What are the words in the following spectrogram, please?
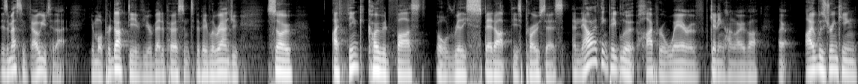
there's a massive value to that. You're more productive. You're a better person to the people around you. So I think COVID fast or really sped up this process. And now I think people are hyper aware of getting hungover. Like I was drinking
